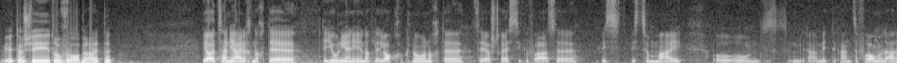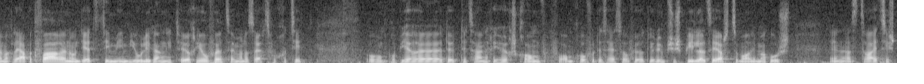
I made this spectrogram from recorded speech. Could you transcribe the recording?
Wie tust du dich darauf vorbereitet? Ja, jetzt habe ich eigentlich nach der, der Juni habe ich noch ein bisschen locker genommen, nach der sehr stressigen Phase bis, bis zum Mai. Und mit der ganzen Form und allem ein bisschen runtergefahren. Und jetzt im, im Juli gehe ich in die Höhe rauf. Jetzt haben wir noch sechs Wochen Zeit und probiere dort jetzt eigentlich in höchster Form von der Saison für die Olympischen Spiele als erstes Mal im August. Dann als zweites ist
